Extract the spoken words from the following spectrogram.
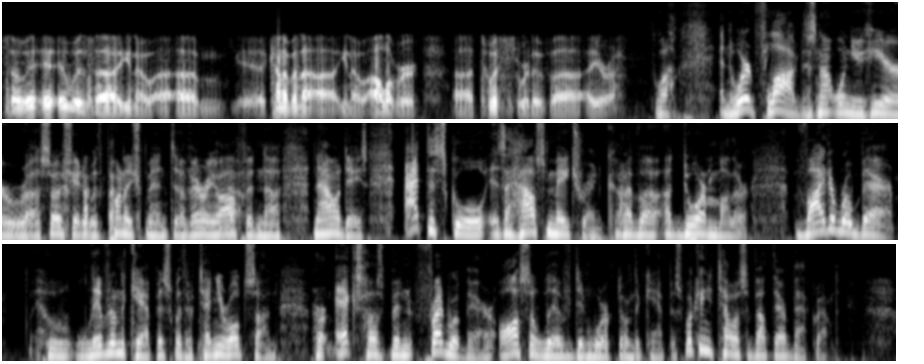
So it, it, was, uh, you know, uh, um, kind of an, uh, you know, Oliver uh, Twist sort of uh, era. Well, and the word flogged is not one you hear uh, associated with punishment uh, very often uh, nowadays. At the school is a house matron, kind of a, a dorm mother, Vida Robare who lived on the campus with her 10 year old son. Her ex husband, Fred Robare, also lived and worked on the campus. What can you tell us about their background?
